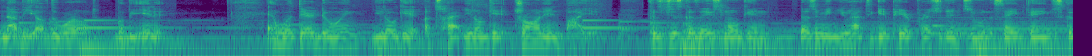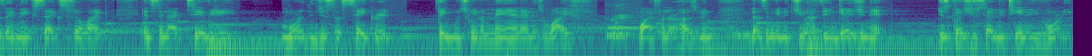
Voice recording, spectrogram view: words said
not be of the world, but be in it. And what they're doing, you don't get attacked, you don't get drawn in by it. Because just because they're smoking doesn't mean you have to get peer pressured into doing the same thing. Just because they make sex feel like it's an activity more than just a sacred thing between a man and his wife, Right. wife and her husband, doesn't mean that you have to engage in it just because you're 17 and you're horny.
